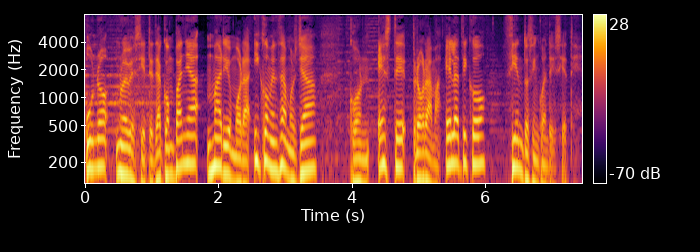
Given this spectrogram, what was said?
197. Te acompaña Mario Mora y comenzamos ya con este programa, El Ático 157.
